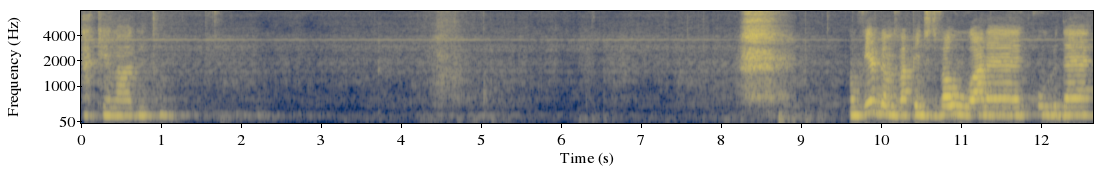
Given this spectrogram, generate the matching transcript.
Takie lagi to. Uwielbiam 252U, ale kurde.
